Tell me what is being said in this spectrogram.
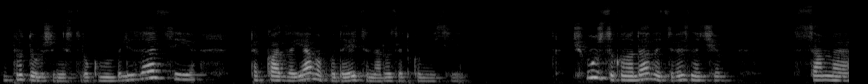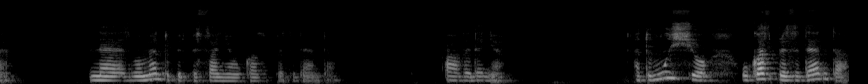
про продовження строку мобілізації така заява подається на розгляд комісії. Чому ж законодавець визначив саме не з моменту підписання указу президента, а видання? А тому, що указ президента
